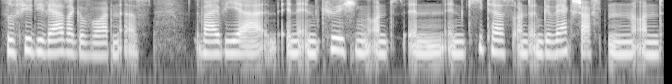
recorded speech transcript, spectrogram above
so viel diverser geworden ist weil wir in, in Kirchen und in, in Kitas und in Gewerkschaften und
